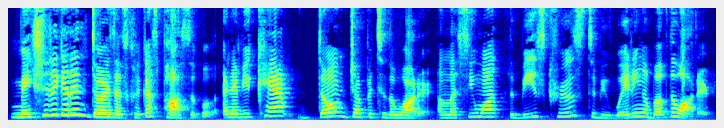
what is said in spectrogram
Make sure to get indoors as quick as possible, and if you can't, don't jump into the water unless you want the bees' crews to be waiting above the water.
